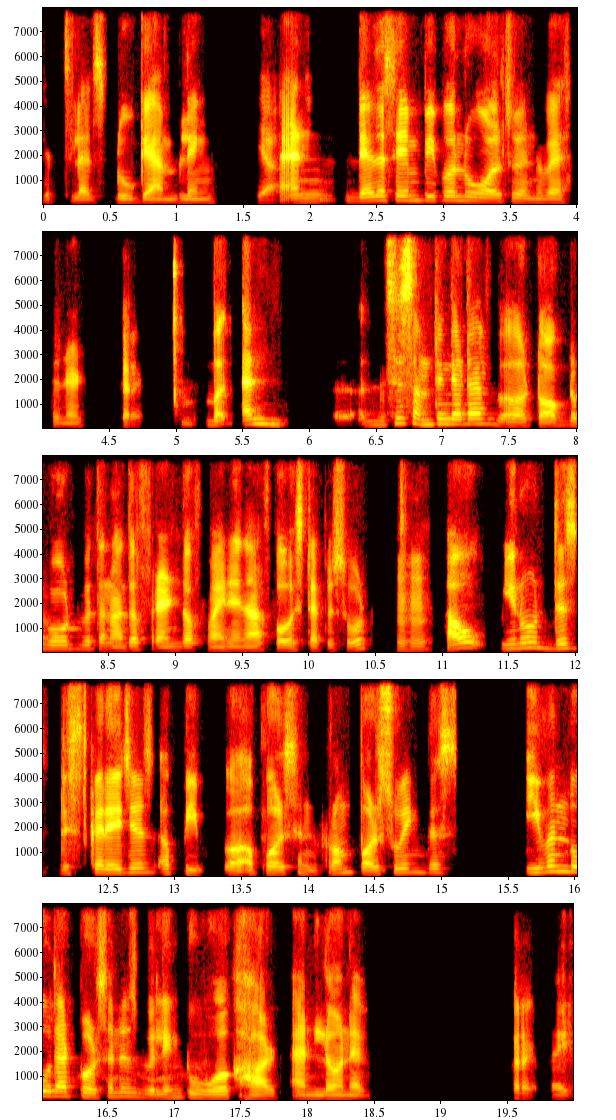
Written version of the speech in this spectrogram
Let's let's do gambling, yeah, and they're the same people who also invest in it. correct. But and this is something that I've uh, talked about with another friend of mine in our first episode. hmm How you know this discourages a peop- uh, a person from pursuing this, even though that person is willing to work hard and learn everything Correct. right?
